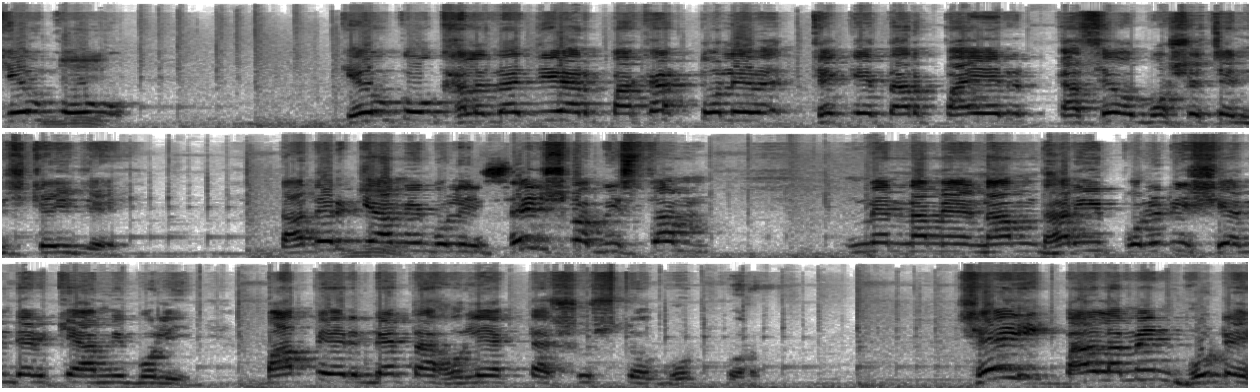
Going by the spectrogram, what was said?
কেউ কেউ কেউ কেউ খালেদা জিয়ার পাকার তলে থেকে তার পায়ের কাছেও বসেছেন স্টেজে তাদেরকে আমি বলি সেই সব ইসলামের নামে নামধারী পলিটিশিয়ানদেরকে আমি বলি, বাপের বেটা হলে একটা সুষ্ঠু ভোট করো। সেই পার্লামেন্ট ভোটে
